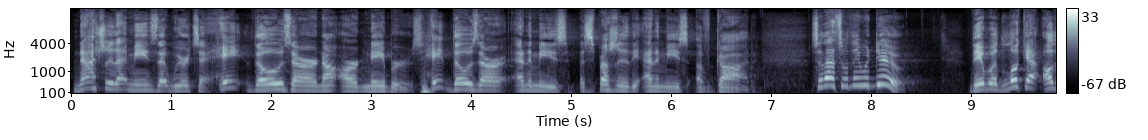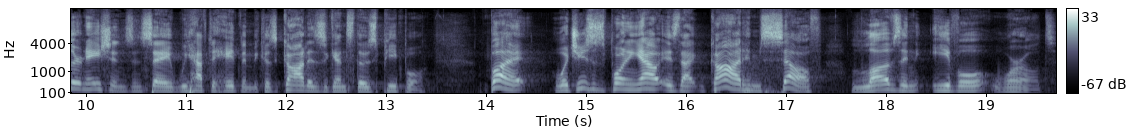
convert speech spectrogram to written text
Naturally, that means that we're to hate those that are not our neighbors, hate those that are enemies, especially the enemies of God. So that's what they would do. They would look at other nations and say, we have to hate them because God is against those people. But what Jesus is pointing out is that God himself loves an evil world.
